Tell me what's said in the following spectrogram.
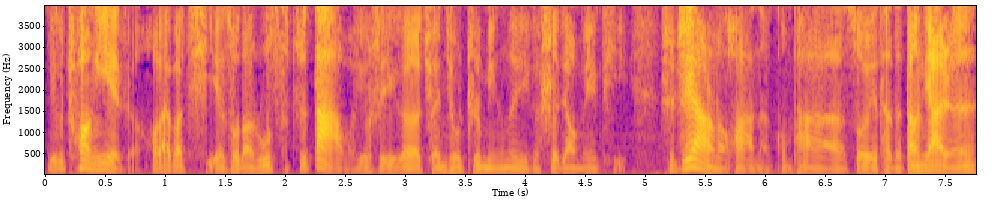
一个创业者，后来把企业做到如此之大吧，又是一个全球知名的一个社交媒体，是这样的话呢，恐怕作为他的当家人、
